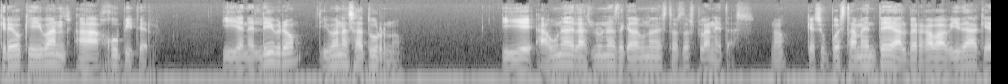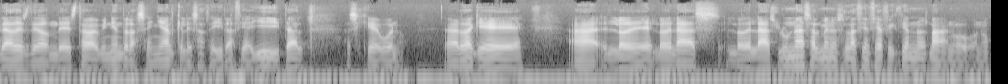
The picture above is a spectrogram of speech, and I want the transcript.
creo que iban a Júpiter y en el libro iban a Saturno y a una de las lunas de cada uno de estos dos planetas, ¿no? Que supuestamente albergaba vida, que era desde donde estaba viniendo la señal que les hace ir hacia allí y tal. Así que bueno, la verdad que ah, lo de lo de las lo de las lunas, al menos en la ciencia ficción, no es nada nuevo, ¿no?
